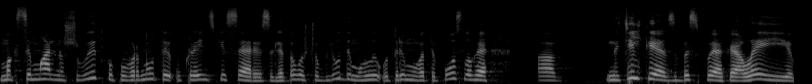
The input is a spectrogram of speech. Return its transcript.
максимально швидко повернути українські сервіси для того, щоб люди могли отримувати послуги не тільки з безпеки, але й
